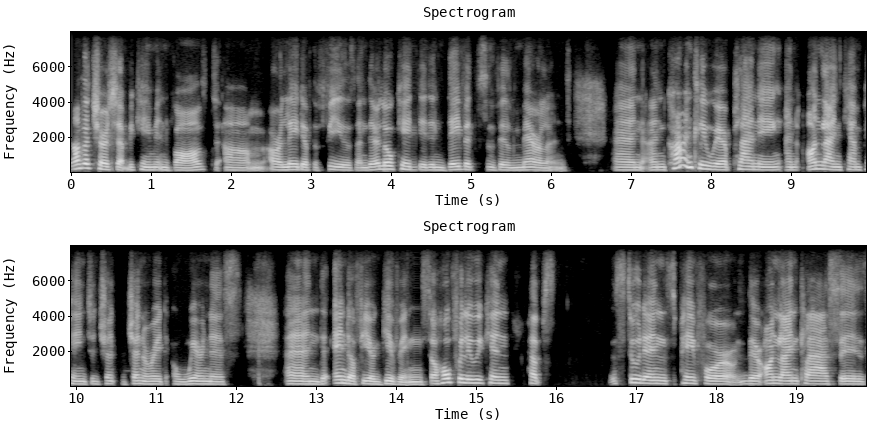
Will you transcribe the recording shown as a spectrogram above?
another church that became involved, um, Our Lady of the Fields, and they're located in Davidsonville, Maryland. And, and currently we are planning an online campaign to ge- generate awareness and end of year giving. So hopefully we can help students pay for their online classes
